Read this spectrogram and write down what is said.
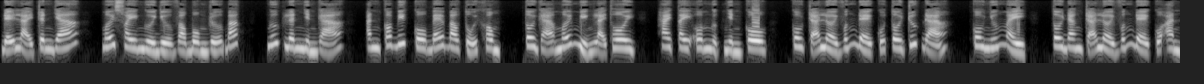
để lại trên giá, mới xoay người dựa vào bồn rửa bát, ngước lên nhìn gã, anh có biết cô bé bao tuổi không, tôi gã mới miệng lại thôi, hai tay ôm ngực nhìn cô, cô trả lời vấn đề của tôi trước đã, cô nhướng mày, tôi đang trả lời vấn đề của anh,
